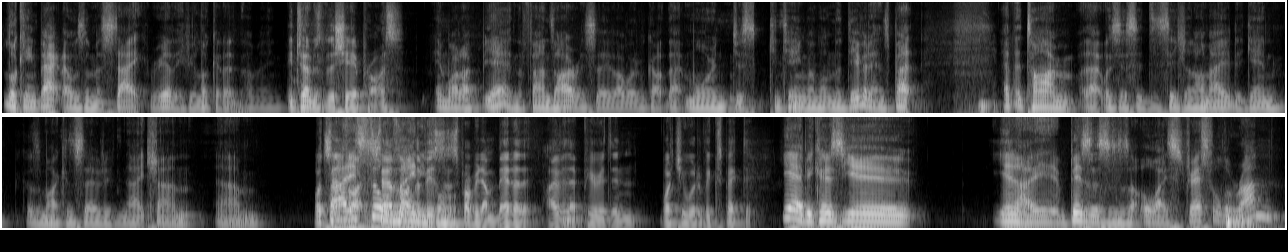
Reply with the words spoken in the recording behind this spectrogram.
looking back, that was a mistake. Really, if you look at it, I mean, In terms of the share price, and what I yeah, and the funds I received, I would have got that more and just continuing on the dividends. But at the time, that was just a decision I made again because of my conservative nature. And um, well, it But sounds, like, sounds like the business has probably done better over that period than what you would have expected. Yeah, because you, you know, businesses are always stressful to run,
